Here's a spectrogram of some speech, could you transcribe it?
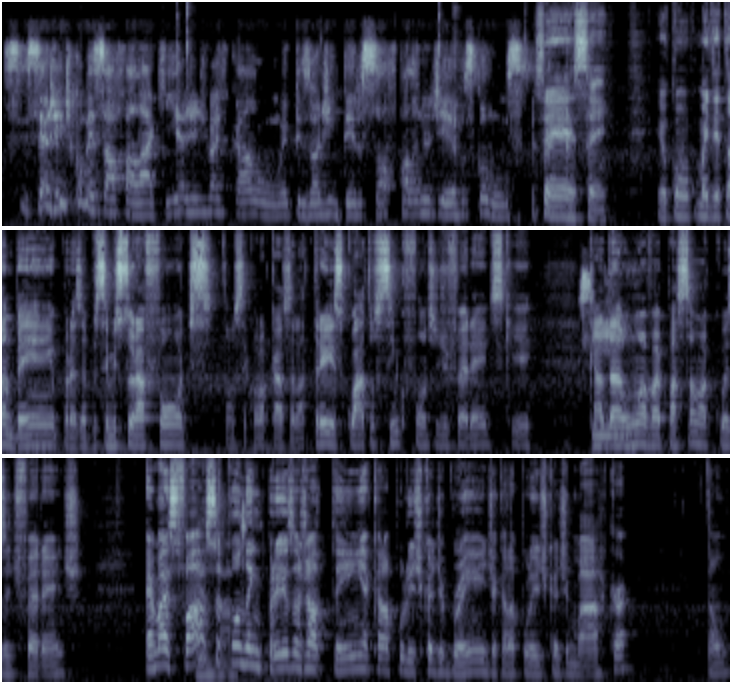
se, se, a gente começar a falar aqui, a gente vai ficar um episódio inteiro só falando de erros comuns. Sim, sim. Eu comentei também, por exemplo, você misturar fontes. Então você colocar, sei lá, três, quatro, cinco fontes diferentes que Sim. cada uma vai passar uma coisa diferente. É mais fácil Exato. quando a empresa já tem aquela política de brand, aquela política de marca. Então,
